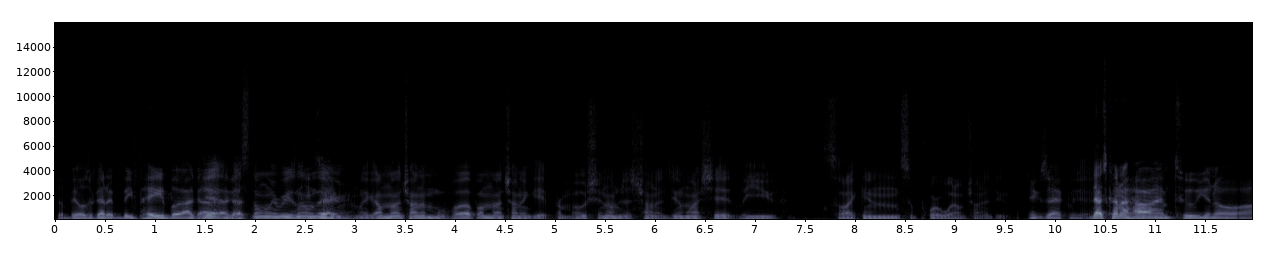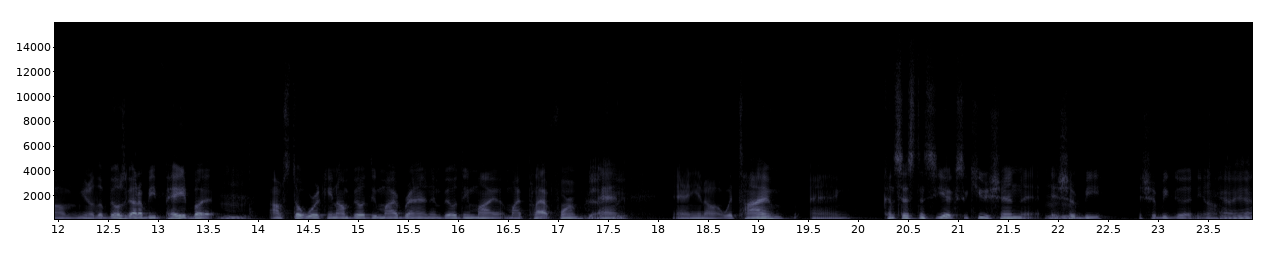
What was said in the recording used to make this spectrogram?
the bills gotta be paid, but I got. yeah, I got. that's the only reason I'm there. Like I'm not trying to move up. I'm not trying to get promotion. I'm just trying to do my shit, leave, so I can support what I'm trying to do. Exactly. Yeah. That's kind of how I am too. You know, um, you know, the bills gotta be paid, but Mm, I'm still working on building my brand and building my my platform. definitely. And and you know, with time and consistency, execution, it, it should be it should be good. You know. Hell yeah.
